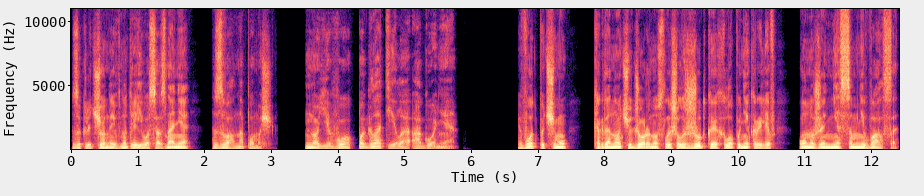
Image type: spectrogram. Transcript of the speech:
заключенный внутри его сознания, звал на помощь. Но его поглотила агония. Вот почему, когда ночью Джоран услышал жуткое хлопанье крыльев, он уже не сомневался,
